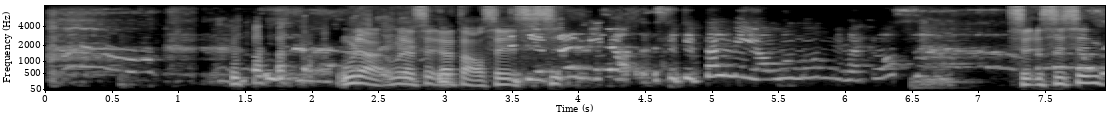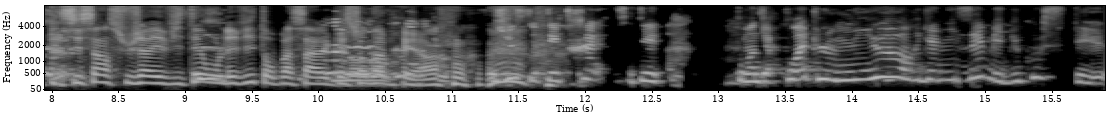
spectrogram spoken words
Oula, oula, attends, c'est. C'était pas, le meilleur moment de mes vacances. Si c'est un sujet à éviter, on l'évite, on passe à la question d'après. Hein. C'était très, c'était comment dire, pour être le mieux organisé, mais du coup c'était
